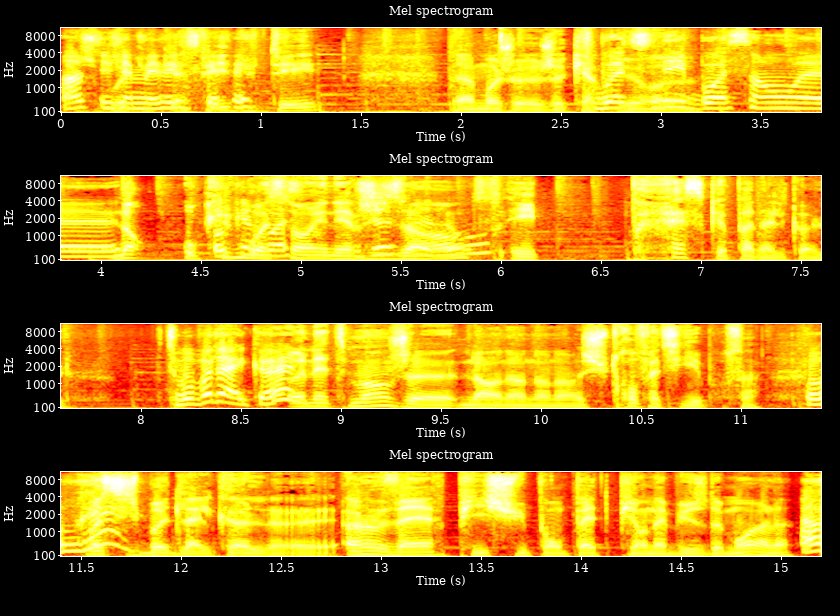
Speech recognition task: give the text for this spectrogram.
Ah, je t'ai bois jamais du vu du café, café. du thé. Euh, moi, je, je Tu bois-tu des euh, boissons? euh, Non, aucune, aucune boisson, boisson, énergisante et presque pas d'alcool. Tu bois pas d'alcool? Honnêtement, je non non non non, je suis trop fatigué pour ça. Vrai? Moi, si je bois de l'alcool, euh, un verre puis je suis pompette puis on abuse de moi là. Ah.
